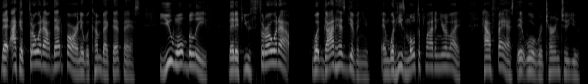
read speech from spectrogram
that I could throw it out that far and it would come back that fast. You won't believe that if you throw it out, what God has given you, and what He's multiplied in your life, how fast it will return to you.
